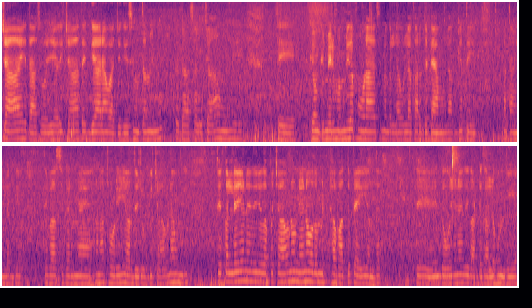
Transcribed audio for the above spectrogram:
ਚਾਹ ਇਹ 10 ਵਜੇ ਵਾਲੀ ਚਾਹ ਤੇ 11 ਵੱਜ ਗਏ ਸੀ, ਹੁਣ ਤਾਂ ਮੈਨੂੰ ਤੇ 10 ਵਾਲੀ ਚਾਹ ਹੁਣ ਇਹ ਤੇ ਕਿਉਂਕਿ ਮੇਰੀ ਮੰਮੀ ਦਾ ਫੋਨ ਆਇਆ ਸੀ, ਮੈਂ ਗੱਲਾਂ ਗੁੱਲਾਂ ਕਰਦੇ ਟਾਈਮ ਲੱਗ ਗਿਆ ਤੇ ਪਤਾ ਨਹੀਂ ਲੱਗਿਆ। ਤੇ ਬਸ ਫਿਰ ਮੈਂ ਹਨਾ ਥੋੜੀ ਜਿਹੀ ਆਪਦੇ ਜੋਗੀ ਚਾਹ ਬਣਾਉਂਗੀ। ਤੇ ਇਕੱਲੇ ਜਣੇ ਦੀ ਜਦੋਂ ਆਪਾਂ ਚਾਹ ਬਣਾਉਂਦੇ ਹਾਂ ਨਾ, ਉਦੋਂ ਮਿੱਠਾ ਵੱਧ ਪੈ ਹੀ ਜਾਂਦਾ। ਤੇ ਦੋ ਜਣਿਆਂ ਦੀ ਗੱਡ ਗੱਲ ਹੁੰਦੀ ਆ।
